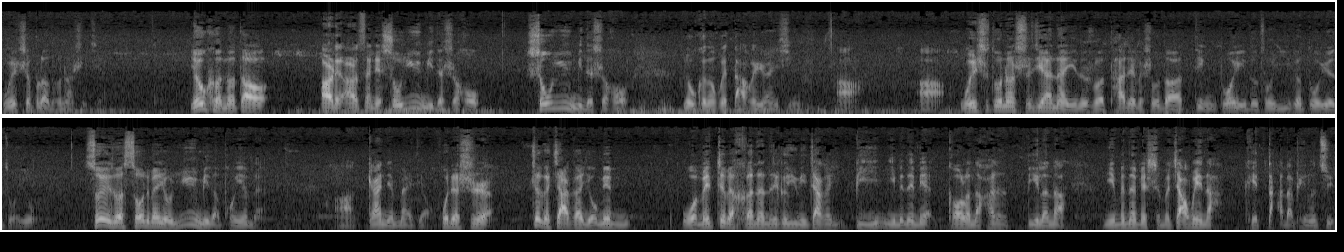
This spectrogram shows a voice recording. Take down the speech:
维持不了多长时间，有可能到二零二三年收玉米的时候，收玉米的时候，有可能会打回原形啊。啊，维持多长时间呢？也就是说，他这边收到顶多也都做一个多月左右。所以说，手里面有玉米的朋友们，啊，赶紧卖掉，或者是这个价格有没有我们这边河南的这个玉米价格比你们那边高了呢，还是低了呢？你们那边什么价位呢？可以打到评论区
